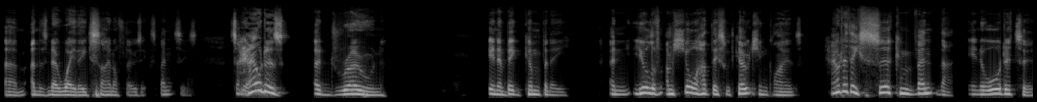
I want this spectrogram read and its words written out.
Um, and there's no way they'd sign off those expenses. So yeah. how does a drone in a big company, and you'll have, I'm sure, had this with coaching clients, how do they circumvent that in order to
